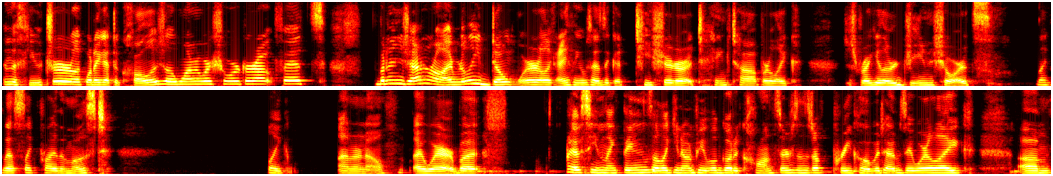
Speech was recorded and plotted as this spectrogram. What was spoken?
in the future like when i get to college i'll want to wear shorter outfits but in general, I really don't wear like anything besides like a t-shirt or a tank top or like just regular jean shorts. Like that's like probably the most like I don't know I wear, but I've seen like things that like you know when people go to concerts and stuff pre-COVID times they wear like um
